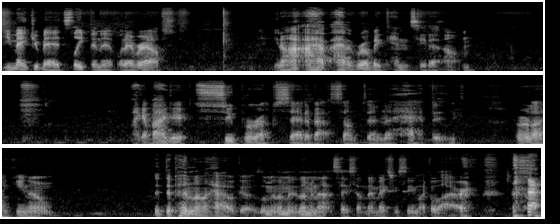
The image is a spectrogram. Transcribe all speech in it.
You made your bed, sleep in it, whatever else. You know, I, I have I have a real big tendency to um like if I get super upset about something that happened, or like you know, it- depending on how it goes. Let me let me let me not say something that makes me seem like a liar.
